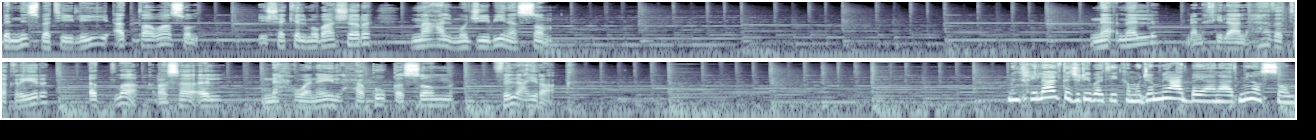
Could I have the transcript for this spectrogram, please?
بالنسبة لي التواصل بشكل مباشر مع المجيبين الصم. نأمل من خلال هذا التقرير إطلاق رسائل نحو نيل حقوق الصم في العراق. من خلال تجربتي كمجمعة بيانات من الصم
